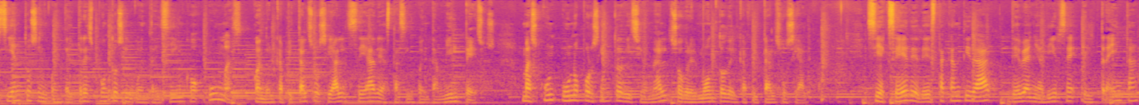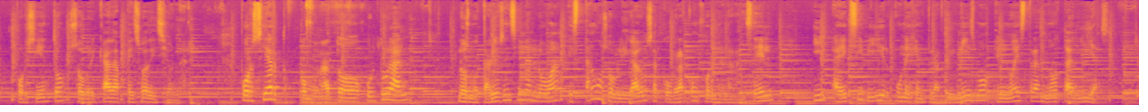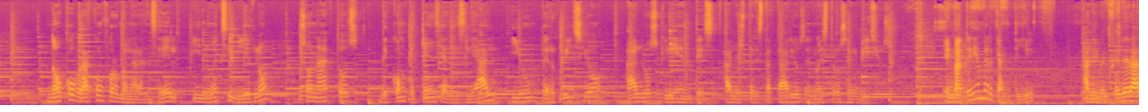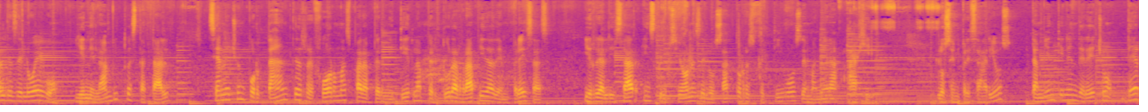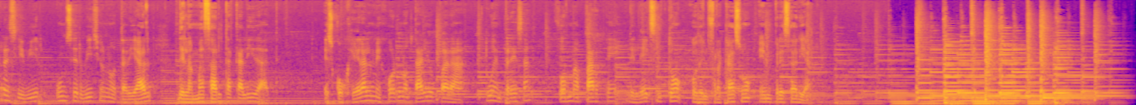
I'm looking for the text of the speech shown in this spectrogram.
153.55 UMAS cuando el capital social sea de hasta 50 mil pesos más un 1% adicional sobre el monto del capital social. Si excede de esta cantidad, debe añadirse el 30% sobre cada peso adicional. Por cierto, como dato cultural, los notarios en Sinaloa estamos obligados a cobrar conforme al arancel y a exhibir un ejemplar del mismo en nuestras notarías. No cobrar conforme al arancel y no exhibirlo son actos de competencia desleal y un perjuicio a los clientes, a los prestatarios de nuestros servicios. En materia mercantil, a nivel federal desde luego y en el ámbito estatal, se han hecho importantes reformas para permitir la apertura rápida de empresas y realizar inscripciones de los actos respectivos de manera ágil. Los empresarios también tienen derecho de recibir un servicio notarial de la más alta calidad. Escoger al mejor notario para tu empresa forma parte del éxito o del fracaso empresarial.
